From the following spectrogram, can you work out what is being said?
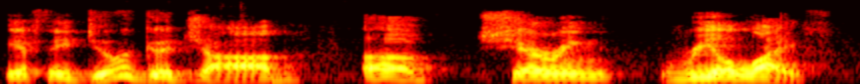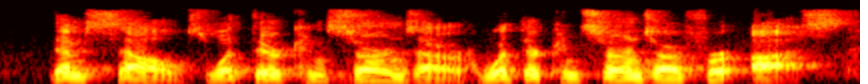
if they do a good job of sharing real life themselves, what their concerns are, what their concerns are for us,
